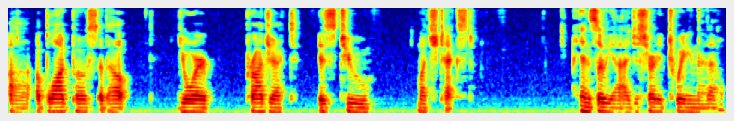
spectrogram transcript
uh, a blog post about your project is too much text. And so, yeah, I just started tweeting that out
